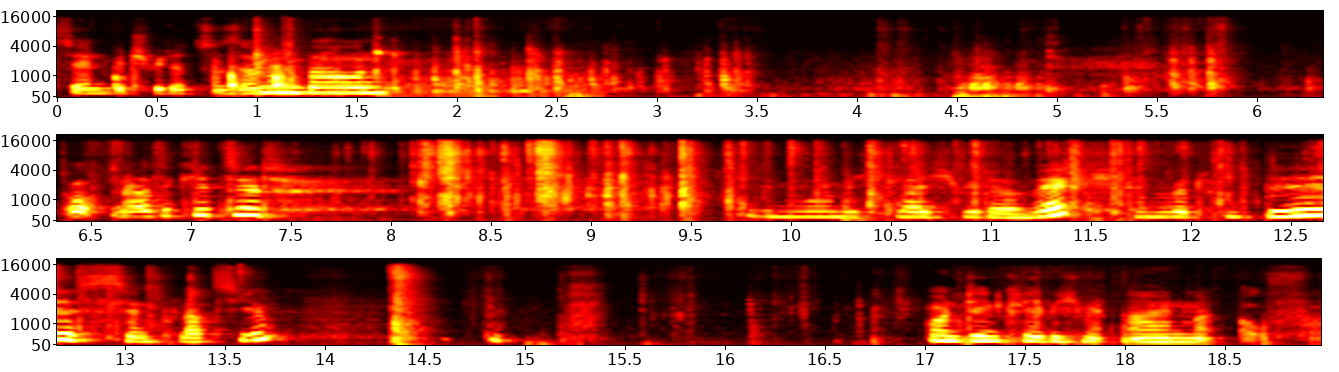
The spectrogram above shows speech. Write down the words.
Sandwich wieder zusammenbauen. Oh, Nase kitzelt. Den räume ich gleich wieder weg. Dann wird ein bisschen Platz hier. Und den klebe ich mir einmal auf.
